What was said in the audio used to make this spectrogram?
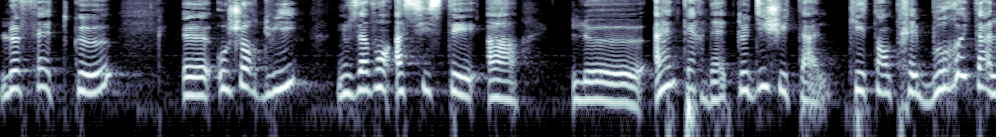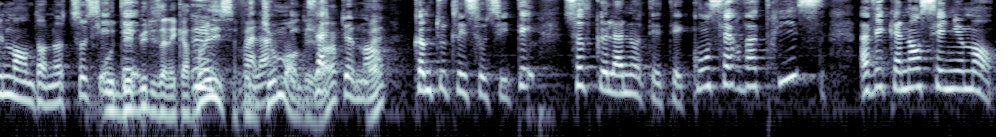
le fait que euh, aujourd'hui, nous avons assisté à le Internet, le digital, qui est entré brutalement dans notre société. Au début des années 90, effectivement. exactement, déjà, comme toutes les sociétés, sauf que la note était conservatrice, avec un enseignement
